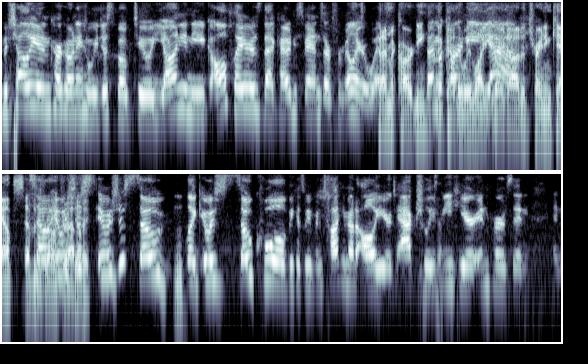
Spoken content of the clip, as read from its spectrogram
Maccelli and Carcone, who we just spoke to, Jan Jenik, all players that Coyotes fans are familiar with. Ben McCartney, Ben a guy that we McCartney, liked right out of training camp. Seventh so round it was draft pick. just it was just so Mm. like it was so cool because we've been talking about it all year to actually be here in person and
